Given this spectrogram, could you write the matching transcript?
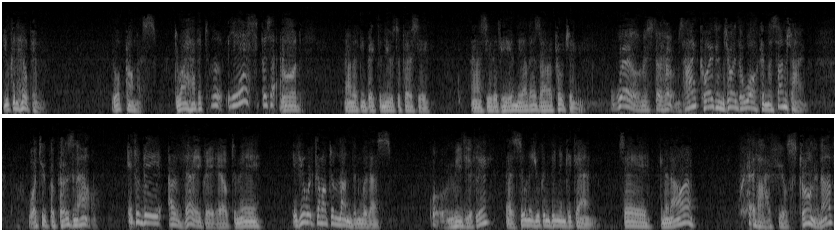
You can help him. Your promise. Do I have it? Well, yes, but I... Good. Now let me break the news to Percy. I see that he and the others are approaching. Well, Mr. Holmes, I quite enjoyed the walk in the sunshine. What do you propose now? It would be a very great help to me if you would come up to London with us. Oh, immediately? As soon as you conveniently can. Say, in an hour? Well, I feel strong enough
